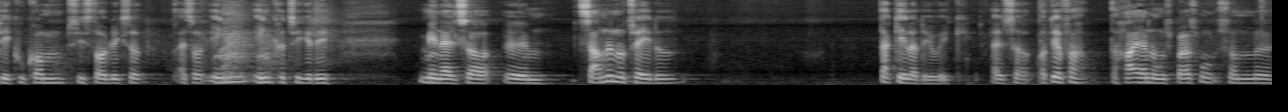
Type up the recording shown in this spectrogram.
det kunne komme sidste øjeblik, så altså ingen, ingen kritik af det. Men altså, øh, samlenotatet der gælder det jo ikke. Altså, og derfor der har jeg nogle spørgsmål, som øh,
